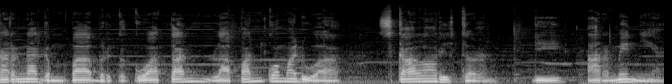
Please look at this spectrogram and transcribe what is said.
karena gempa berkekuatan 8,2 skala Richter di Armenia.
